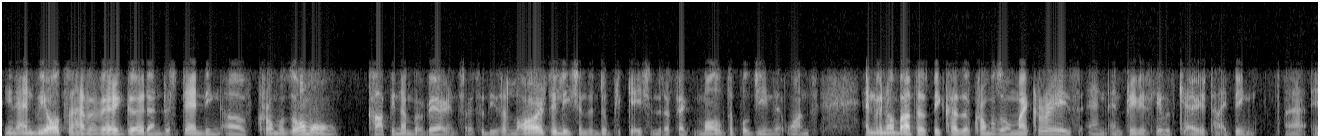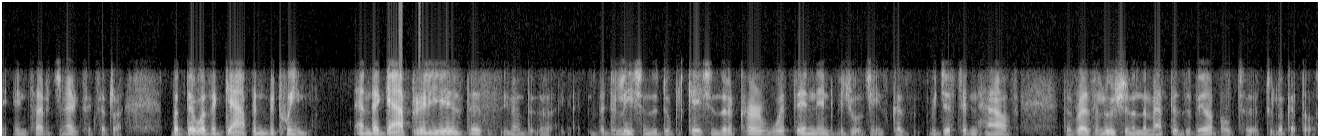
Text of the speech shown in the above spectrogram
You know, and we also have a very good understanding of chromosomal copy number variants. Right? So these are large deletions and duplications that affect multiple genes at once. And we know about those because of chromosomal microarrays and, and previously with karyotyping uh, in cytogenetics, etc. But there was a gap in between. And the gap really is this, you know, the, the deletions, the duplications that occur within individual genes because we just didn't have the resolution and the methods available to, to look at those.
